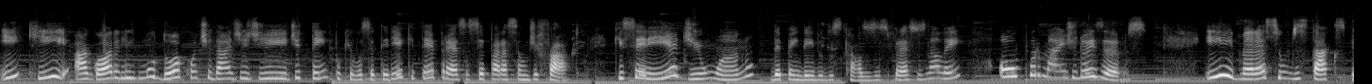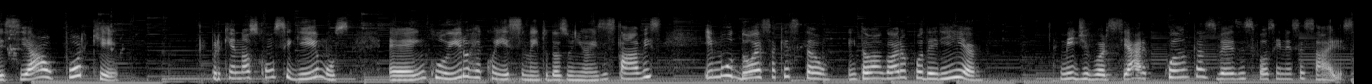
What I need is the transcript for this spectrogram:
E que agora ele mudou a quantidade de, de tempo que você teria que ter para essa separação de fato, que seria de um ano, dependendo dos casos expressos na lei, ou por mais de dois anos. E merece um destaque especial, por quê? porque nós conseguimos é, incluir o reconhecimento das uniões estáveis e mudou essa questão. Então agora eu poderia me divorciar quantas vezes fossem necessárias.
